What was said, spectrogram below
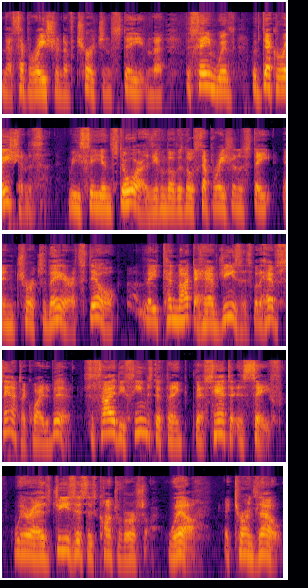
that separation of church and state and the, the same with with decorations we see in stores even though there's no separation of state and church there. Still they tend not to have jesus but they have santa quite a bit. Society seems to think that santa is safe whereas Jesus is controversial. Well, it turns out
